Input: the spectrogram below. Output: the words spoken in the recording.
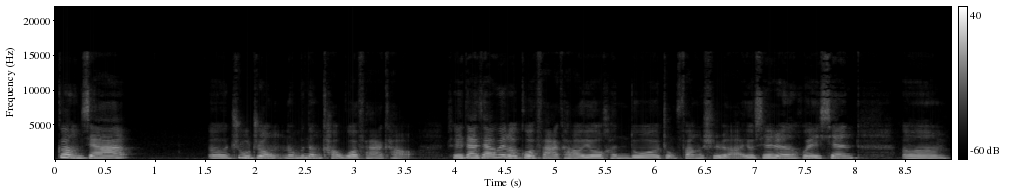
更加呃注重能不能考过法考。所以大家为了过法考，有很多种方式啊。有些人会先嗯。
